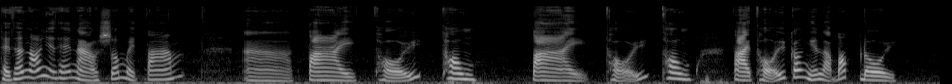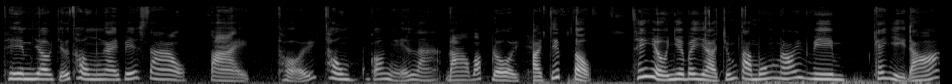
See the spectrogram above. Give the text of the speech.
Thầy thấy nói như thế nào? Số 18 à, tài thổi thông. Tài thổi thông. Tài thổi có nghĩa là bắp đùi. Thêm vô chữ thông ngay phía sau. Tài thổi thông có nghĩa là đau bắp đùi. Rồi tiếp tục thí dụ như bây giờ chúng ta muốn nói viêm cái gì đó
